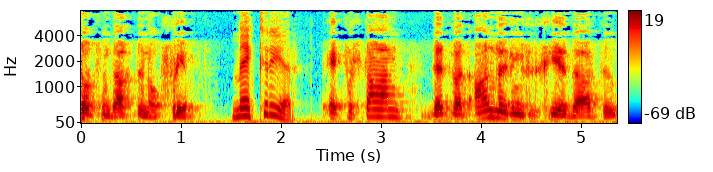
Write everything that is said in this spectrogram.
tot vandag toe nog vreemd. My kreer. Ek verstaan dit wat aanleiding gegee het daartoe,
